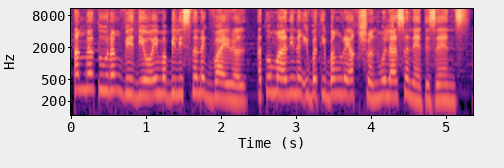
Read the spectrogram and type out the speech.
Ang naturang video ay mabilis na nag-viral at umani ng iba't ibang reaksyon mula sa netizens.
